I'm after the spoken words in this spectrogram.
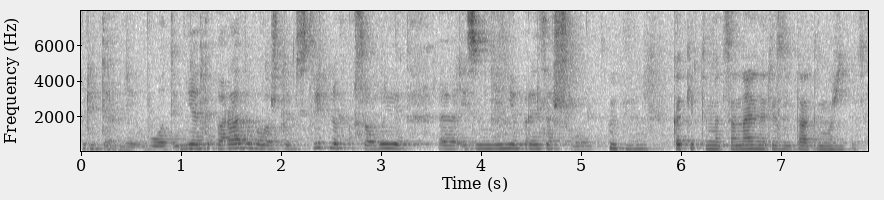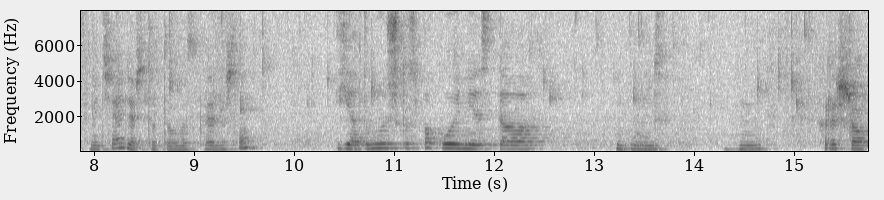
приторный. Вот. И меня это порадовало, что действительно вкусовые э, изменения произошло. Какие-то эмоциональные результаты, может быть, отмечали? Что-то у вас произошло? Я думаю, что спокойнее стало. Мгм. Хорошо.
